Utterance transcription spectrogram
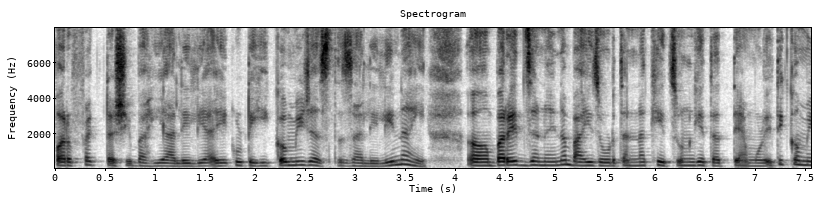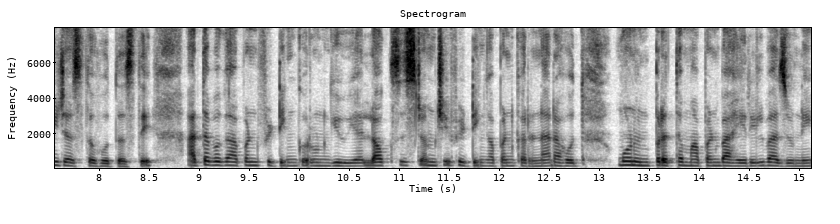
परफेक्ट अशी बाही आलेली आहे. कुठेही कमी जास्त झालेली नाही. बरेच जण आहे ना बाही जोडताना खेचून घेतात त्यामुळे ती कमी जास्त होत असते. आता बघा आपण फिटिंग करून घेऊया. लॉक सिस्टमची फिटिंग आपण करणार आहोत. म्हणून प्रथम आपण बाहेरील बाजूने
